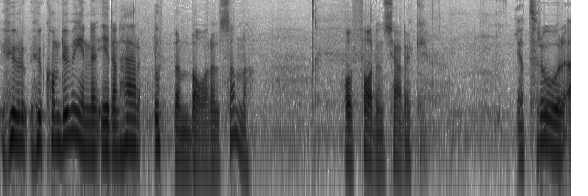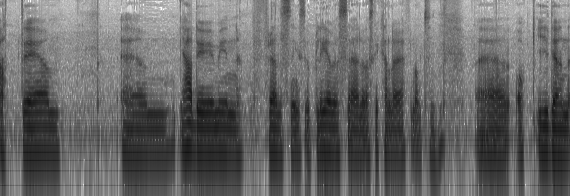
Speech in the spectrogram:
hur, hur kom du in i den här uppenbarelsen av Faderns kärlek? jag tror att det... ehm, jag hade ju min frälsningsupplevelse, eller vad jag ska kalla det för något. Eh, och i den,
